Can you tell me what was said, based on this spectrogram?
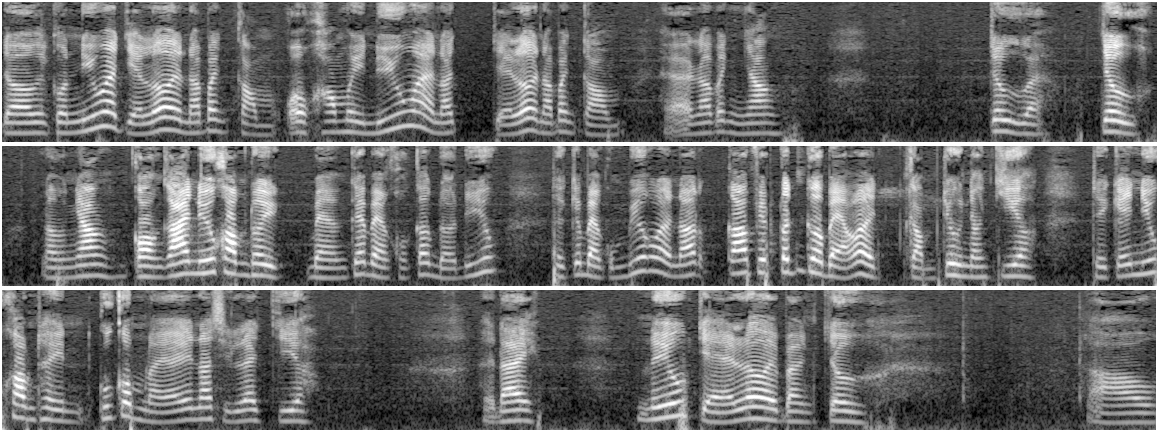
Rồi, còn nếu mà trả lời nó bằng cộng còn không thì nếu mà nó trả lời nó bằng cộng, thì nó bằng nhân. Trừ à trừ là nhân. Còn cái nếu không thì bạn, cái bạn còn các đợi nếu thì các bạn cũng biết là nó có phép tính cơ bản là cộng trừ nhân chia thì cái nếu không thì cuối cùng này nó sẽ là chia. Thì đây nếu trả lời bằng trừ. Rồi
